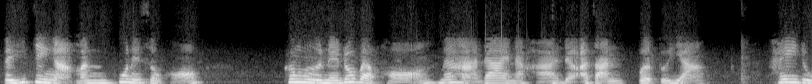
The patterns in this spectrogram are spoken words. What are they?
แต่ที่จริงอะมันพูดในส่วนของเครื่องมือในรูปแบบของเนื้อหาได้นะคะ เดี๋ยวอาจารย์เปิดตัวอย่างให้ดู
